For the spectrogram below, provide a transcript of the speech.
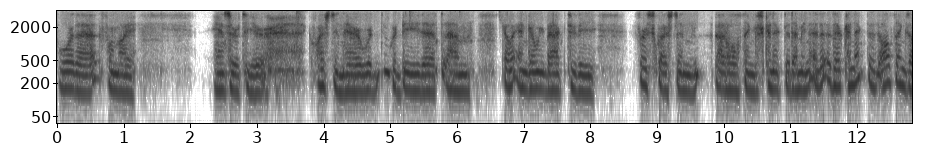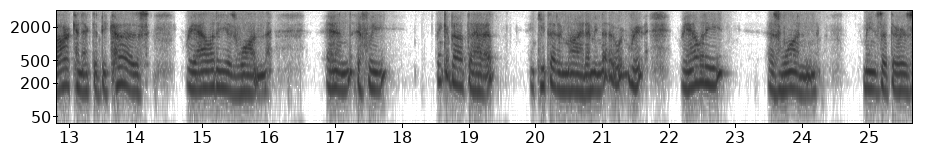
for that for my answer to your question there would would be that um, and going back to the first question about all things connected. I mean, they're connected. All things are connected because reality is one. And if we think about that and keep that in mind, I mean, re- reality as one means that there's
